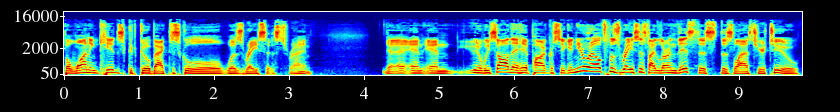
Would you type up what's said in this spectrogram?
but wanting kids to go back to school was racist, right? And and you know we saw the hypocrisy again. You know what else was racist? I learned this this this last year too.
